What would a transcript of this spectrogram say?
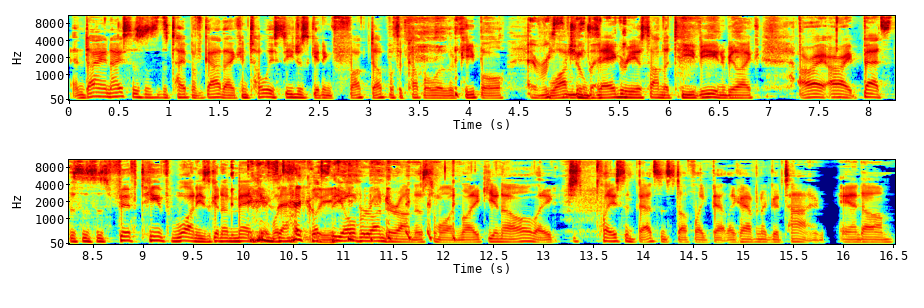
and Dionysus is the type of guy that I can totally see just getting fucked up with a couple other people Every watching. Zagreus on the TV and be like, all right, all right, bets, this is his 15th one. He's going to make it. What's, what's the over under on this one? Like, you know, like just placing bets and stuff like that, like having a good time. And, um,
